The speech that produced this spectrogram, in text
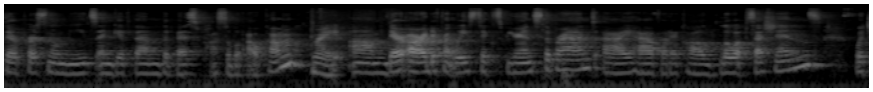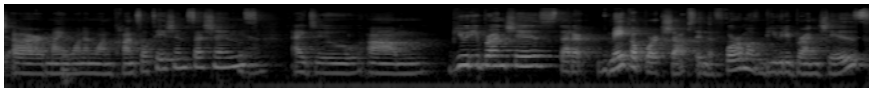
their personal needs, and give them the best possible outcome. Right. Um, there are different ways to experience the brand. I have what I call glow up sessions, which are my one on one consultation sessions. Yeah. I do um, beauty brunches that are makeup workshops in the form of beauty brunches,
